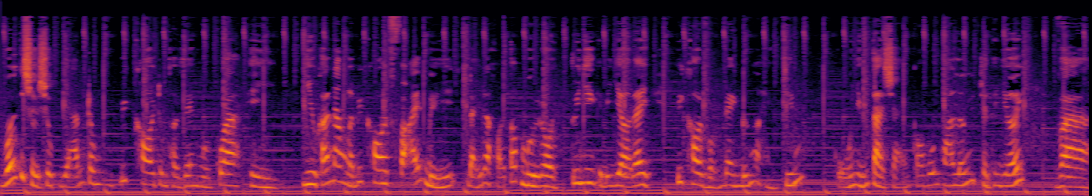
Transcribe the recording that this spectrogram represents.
với cái sự sụt giảm trong Bitcoin trong thời gian vừa qua thì nhiều khả năng là Bitcoin phải bị đẩy ra khỏi top 10 rồi. Tuy nhiên thì bây giờ đây Bitcoin vẫn đang đứng ở hàng 9 của những tài sản có vốn hóa lớn trên thế giới. Và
